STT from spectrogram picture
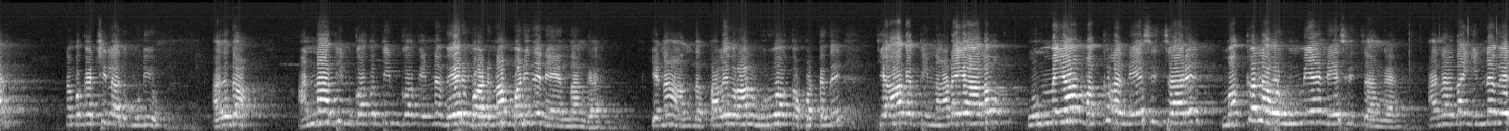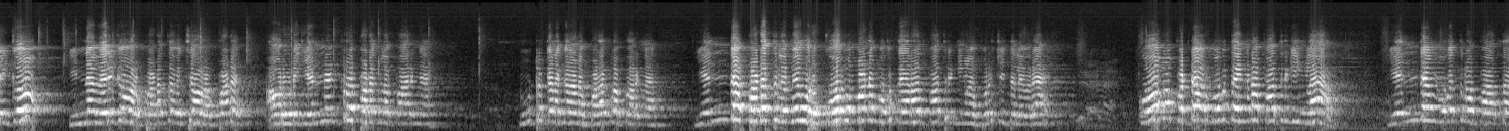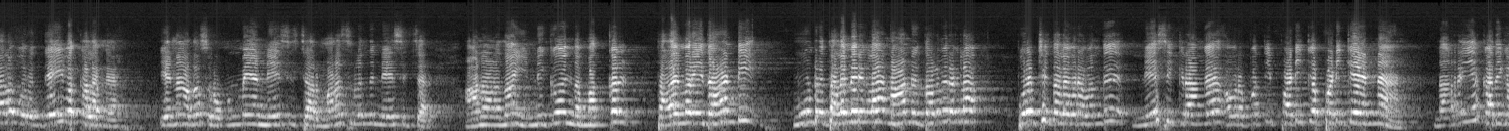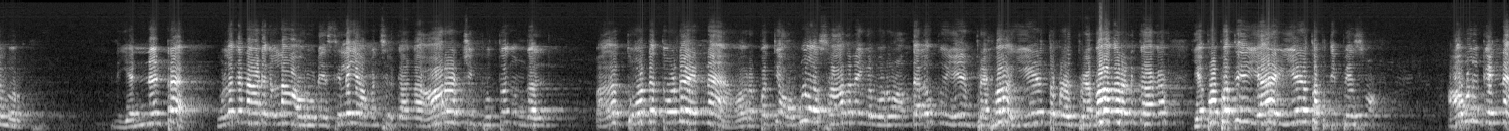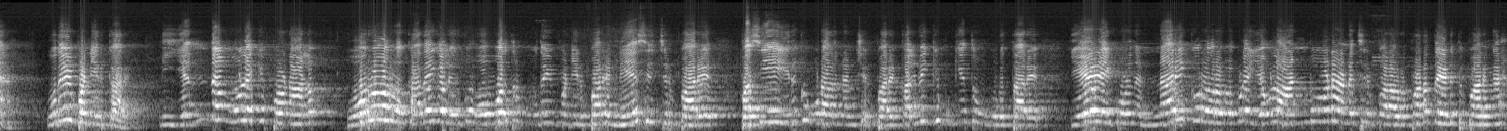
நம்ம கட்சியில அது முடியும். அதுதான். அண்ணா திமுக திமுக என்ன வேறுபாடுனா மனித நேயம் தாங்க ஏன்னா அந்த தலைவரால் உருவாக்கப்பட்டது தியாகத்தின் அடையாளம். உண்மையா மக்களை நேசிச்சாரு. மக்கள் அவர் உண்மையா நேசிச்சாங்க. அதனாலதான் இன்ன வரைக்கும் இன்ன வரைக்கும் அவர் படத்தை வச்சு அவர் பட அவருடைய எண்ணற்ற படங்களை பாருங்க. நூற்றுக்கணக்கான படங்களை பாருங்க. எந்த படத்துலயுமே ஒரு கோபமான முகத்தை யாராவது பாத்திருக்கீங்களா புரட்சி தலைவரை? கோபப்பட்ட ஒரு முகத்தை எங்கன்னா பாத்திருக்கீங்களா எந்த முகத்துல பார்த்தாலும் ஒரு தெய்வ கலங்க. ஏன்னா அதான் சொல்ற உண்மையா நேசிச்சார் மனசுல இருந்து நேசிச்சார். ஆனாலதான் இன்னைக்கும் இந்த மக்கள் தலைமுறை தாண்டி மூன்று தலைமுறைகளா நான்கு தலைமுறைகளா புரட்சி தலைவரை வந்து நேசிக்கிறாங்க. அவரை பத்தி படிக்க படிக்க என்ன? நிறைய கதைகள் வரும். எண்ணற்ற உலக நாடுகள்லாம் அவருடைய சிலையை அமைச்சிருக்காங்க. ஆராய்ச்சி புத்தகங்கள். அதான் தோண்ட தோண்ட என்ன? அவரை பத்தி அவ்வளவு சாதனைகள் வரும். அந்த அளவுக்கு ஏன் பிரபா ஈழத்தமிழ் பிரபாகரனுக்காக எப்ப பத்தி ஏன் ஈழத்தை பத்தி பேசுவான்? அவனுக்கு என்ன? உதவி பண்ணியிருக்காரு. நீ எந்த மூலைக்கு போனாலும் ஒரு ஒரு கதைகள் இருக்கும். ஒவ்வொருத்தருக்கும் உதவி பண்ணியிருப்பாரு நேசிச்சிருப்பாரு பசியே இருக்கக்கூடாதுன்னு நினைச்சிருப்பாரு கல்விக்கு முக்கியத்துவம் கொடுத்தாரு ஏழை குழந்தை நரிக்குறவர்களை கூட எவ்வளவு அன்போடு நினைச்சிருப்பாரு அவர் படத்தை எடுத்து பாருங்க.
